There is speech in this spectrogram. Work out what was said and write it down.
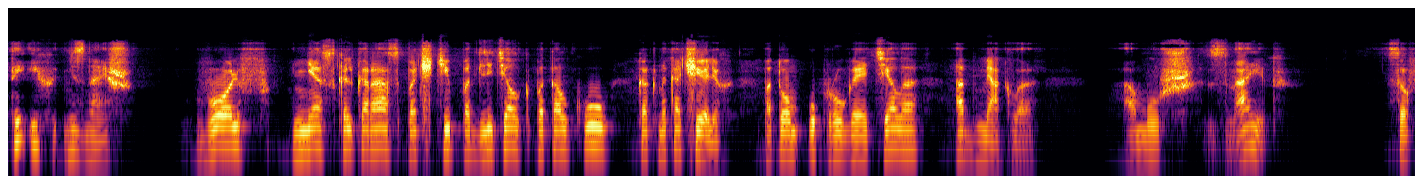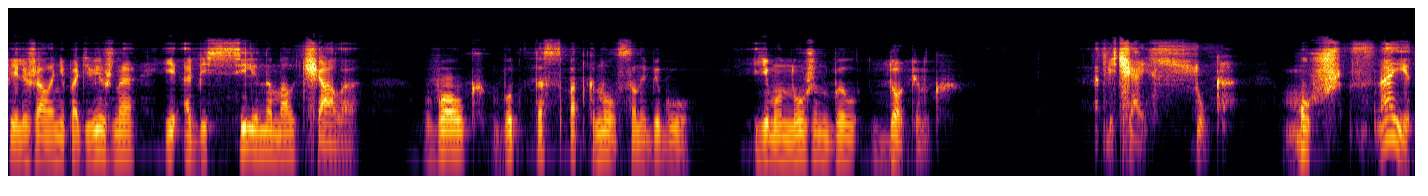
Ты их не знаешь. Вольф несколько раз почти подлетел к потолку, как на качелях, потом упругое тело обмякло. А муж знает? Софья лежала неподвижно и обессиленно молчала. Волк будто споткнулся на бегу. Ему нужен был допинг. «Отвечай, сука! Муж знает?»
